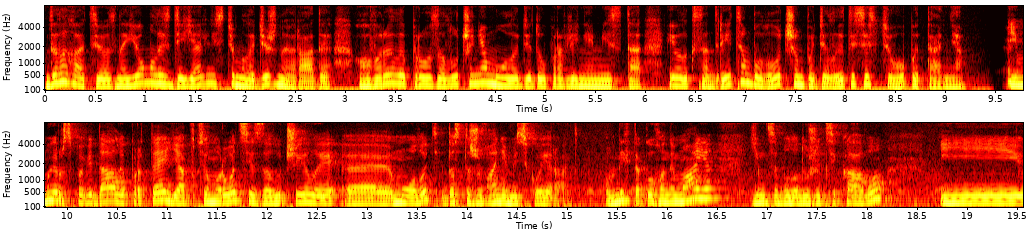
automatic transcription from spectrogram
Делегацію ознайомили з діяльністю молодіжної ради, говорили про залучення молоді до управління міста, і Олександрійцям було чим поділитися з цього питання. І ми розповідали про те, як в цьому році залучили е, молодь до стажування в міської раді. У них такого немає, їм це було дуже цікаво. І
